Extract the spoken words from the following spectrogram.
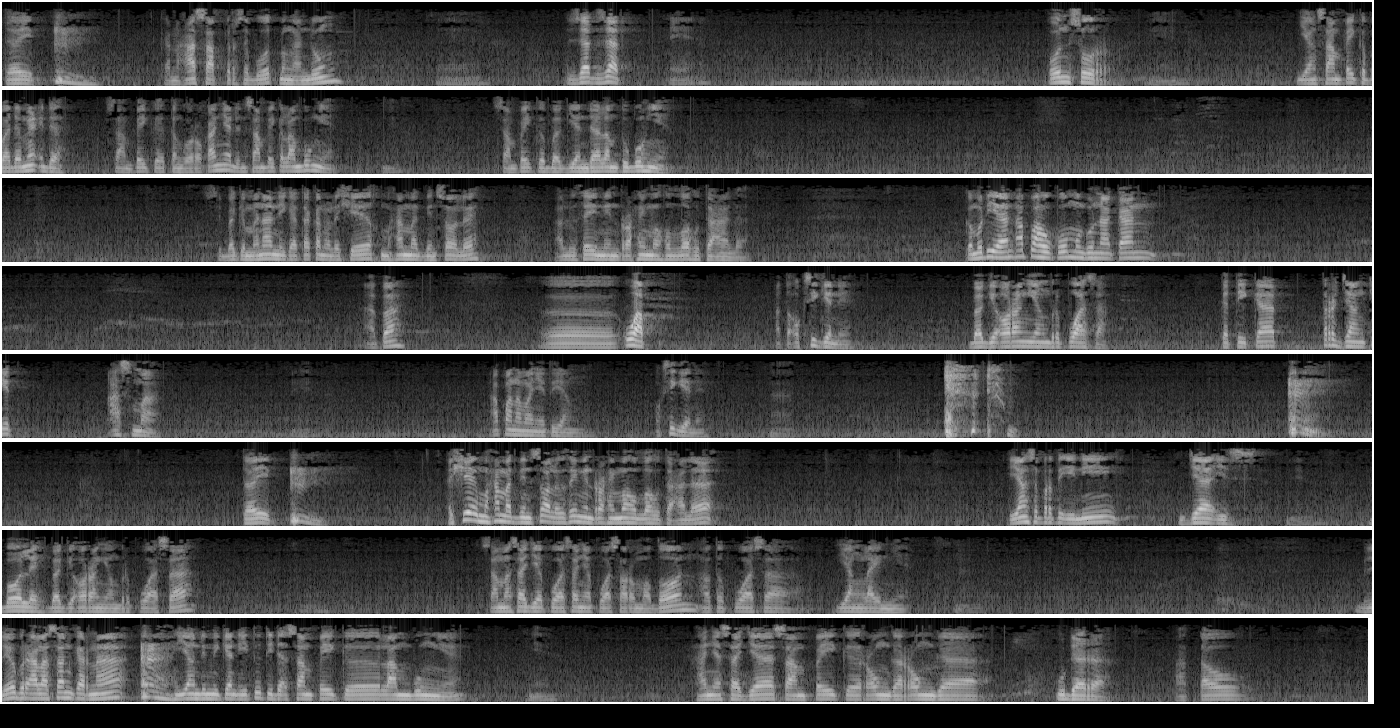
Ya. Karena asap tersebut mengandung zat-zat ya. unsur ya. yang sampai kepada me'dah sampai ke tenggorokannya dan sampai ke lambungnya ya. sampai ke bagian dalam tubuhnya sebagaimana dikatakan oleh Syekh Muhammad bin Saleh Al-Utsaimin rahimahullahu taala Kemudian apa hukum menggunakan apa? E, uap atau oksigen ya bagi orang yang berpuasa ketika terjangkit asma. Apa namanya itu yang oksigen ya nah. Taib. Syekh Muhammad bin Shalih Utsaimin rahimahullahu taala yang seperti ini jaiz. Boleh bagi orang yang berpuasa sama saja puasanya puasa Ramadan atau puasa yang lainnya. Beliau beralasan karena yang demikian itu tidak sampai ke lambungnya ya. Hanya saja sampai ke rongga-rongga udara atau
